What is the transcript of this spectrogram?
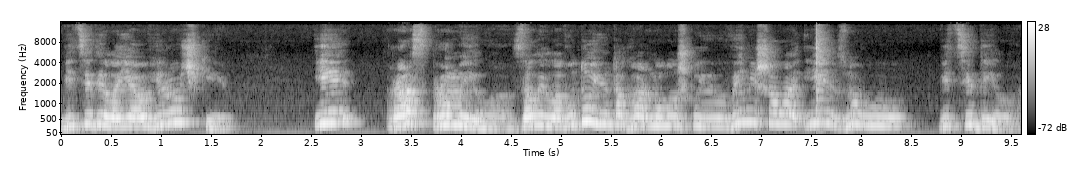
Відцідила я огірочки і раз промила, залила водою, так гарно ложкою вимішала і знову відцідила.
